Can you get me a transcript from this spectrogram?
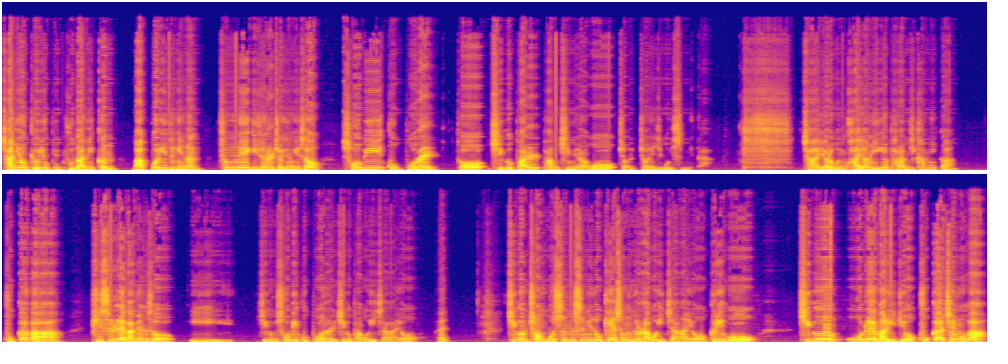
자녀 교육비 부담이 큰 맞벌이 등에는 특례 기준을 적용해서 소비 쿠폰을 더 지급할 방침이라고 전해지고 있습니다. 자, 여러분, 과연 이게 바람직합니까? 국가가 빚을 내가면서 이 지금 소비 쿠폰을 지급하고 있잖아요. 에? 예? 지금 정부 씀씀이도 계속 늘어나고 있잖아요. 그리고 지금 올해 말이죠. 국가 채무가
